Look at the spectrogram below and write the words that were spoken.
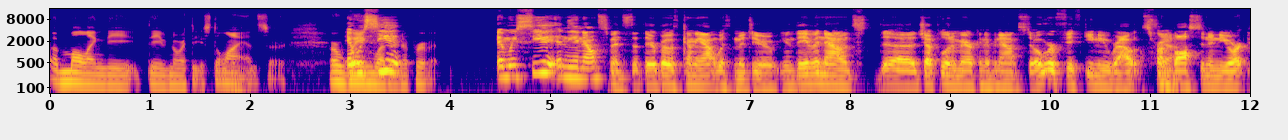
uh, mulling the the Northeast Alliance or or waiting whether it, to approve it. And we see it in the announcements that they're both coming out with Madhu. You know, they've announced uh, JetBlue and American have announced over 50 new routes from yeah. Boston and New York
